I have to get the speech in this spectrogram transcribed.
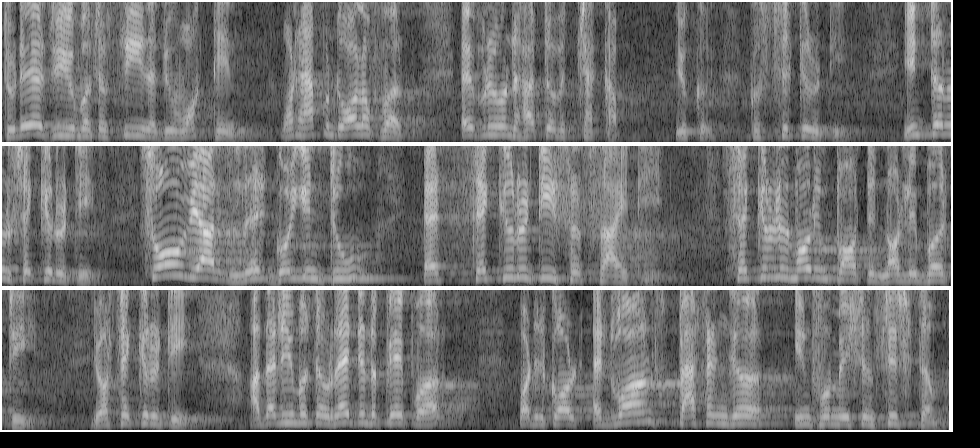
Today, as you must have seen as we walked in, what happened to all of us? Everyone had to have a checkup. You could, because security, internal security. So we are going into a security society. Security is more important, not liberty. Your security. And then you must have read in the paper what is called Advanced Passenger Information System.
